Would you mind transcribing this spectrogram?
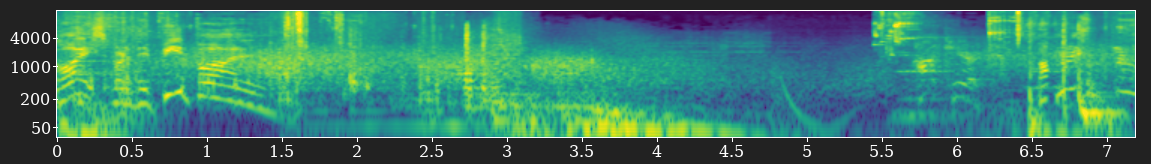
Voice for the people. He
